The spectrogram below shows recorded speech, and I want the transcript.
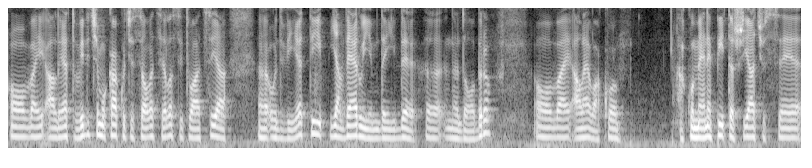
ovaj, ali eto, vidit ćemo kako će se ova cela situacija uh, odvijati. Ja verujem da ide uh, na dobro, ovaj, ali evo, ako ako mene pitaš, ja ću se,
